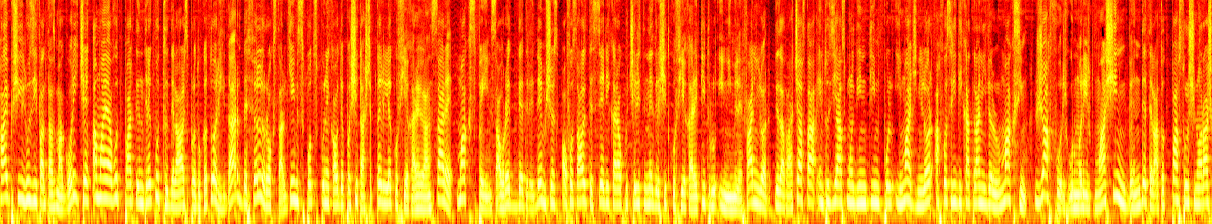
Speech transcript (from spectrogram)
hype și iluzii fantasmagorice am mai avut parte în trecut de la alți producători, dar de fel Rockstar Games pot spune că au depășit așteptările cu fiecare lansare. Max Payne sau Red Dead Redemption au fost alte serii care au cucerit negreșit cu fiecare titlu inimile fanilor. De data aceasta, entuziasmul din timpul imaginilor a fost ridicat la nivelul maxim. Jafuri, urmăriri cu mașini, vendete la tot pasul și un oraș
